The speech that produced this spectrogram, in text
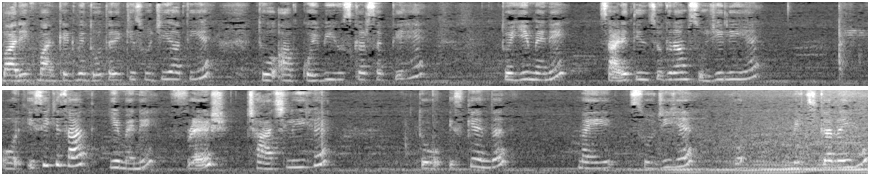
बारीक मार्केट में दो तरह की सूजी आती है तो आप कोई भी यूज़ कर सकते हैं। तो ये मैंने साढ़े तीन सौ ग्राम सूजी ली है और इसी के साथ ये मैंने फ्रेश छाछ ली है। तो इसके अंदर मैं ये सूजी है वो मिक्स कर रही हूँ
